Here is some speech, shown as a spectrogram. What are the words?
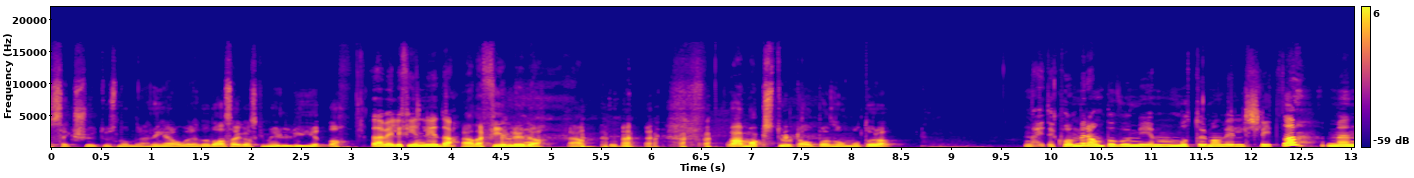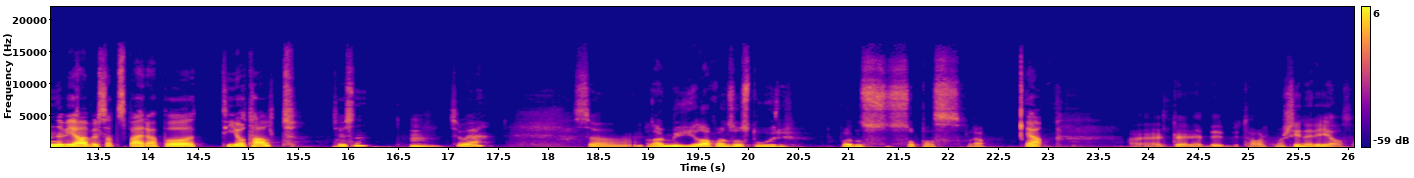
6000-7000 omregninger allerede da, så er det ganske mye lyd, da. Det er veldig fin lyd, da. Ja, det er fin lyd, ja. ja. Hva er maks turtall på en sånn motor, da? Nei, det kommer an på hvor mye motor man vil slite, da. Men vi har vel satt sperra på 10 500, Mm. tror jeg. Så Det er mye da på en så stor På en såpass Ja. ja. Det er brutalt maskineri, altså.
